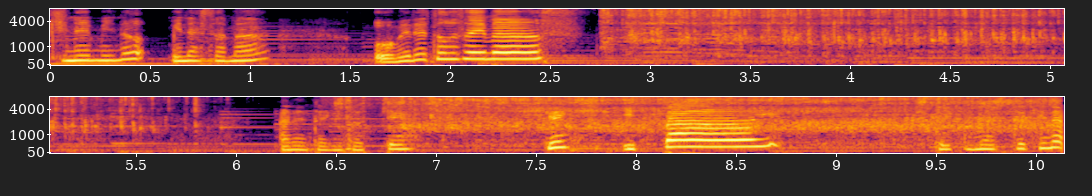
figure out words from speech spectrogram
記念日の皆様、おめでとうございます。あなたにとって元気いっぱい素敵な素敵な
